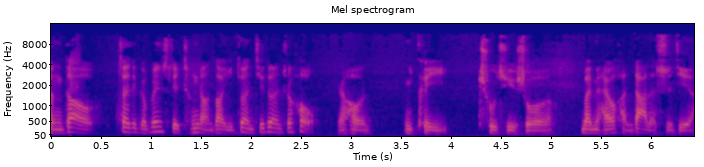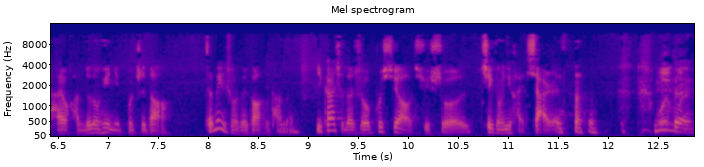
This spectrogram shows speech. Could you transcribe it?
等到在这个温室里成长到一段阶段之后，然后你可以出去说，外面还有很大的世界，还有很多东西你不知道。在那个时候再告诉他们，一开始的时候不需要去说这东西很吓人。我我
